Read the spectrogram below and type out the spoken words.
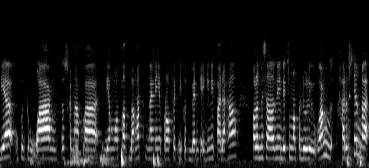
dia butuh uang terus kenapa dia ngotot banget nanya profit ikut band kayak gini padahal kalau misalnya dia cuma peduli uang harusnya nggak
